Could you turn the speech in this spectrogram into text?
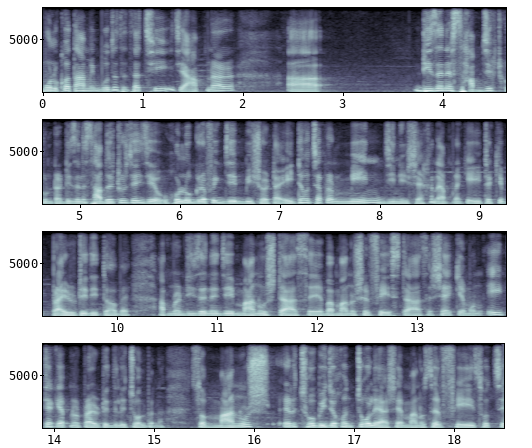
মূল কথা আমি বোঝাতে চাচ্ছি যে আপনার ডিজাইনের সাবজেক্ট কোনটা? ডিজাইনের সাবজেক্ট হচ্ছে এই যে হোলোগ্রাফিক যে বিষয়টা, এইটা হচ্ছে আপনার মেন জিনিস। এখানে আপনাকে এইটাকে প্রায়োরিটি দিতে হবে। আপনার ডিজাইনে যে মানুষটা আছে বা মানুষের ফেসটা আছে, সে কেমন, এইটাকে আপনার প্রায়োরিটি দিলে চলবে না। সো মানুষের ছবি যখন চলে আসে, মানুষের ফেস হচ্ছে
